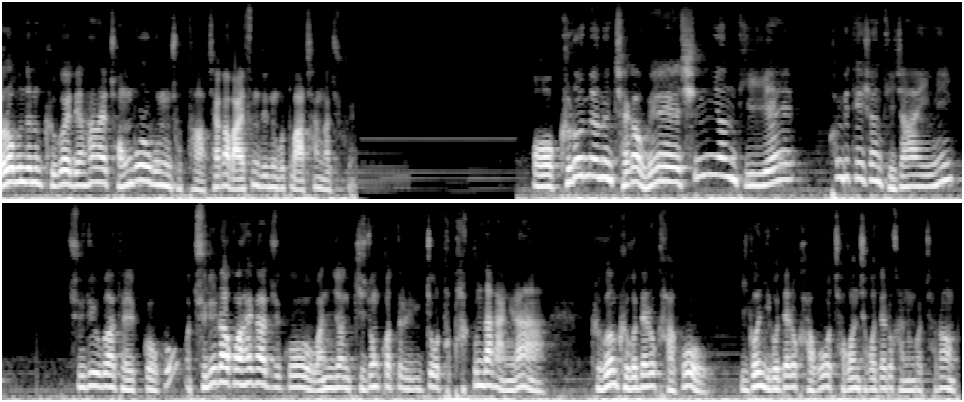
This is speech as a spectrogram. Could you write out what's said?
여러분들은 그거에 대한 하나의 정보로 보면 좋다. 제가 말씀드리는 것도 마찬가지고요. 어 그러면은 제가 왜 10년 뒤에 computation 디자인이 주류가 될 거고 주류라고 해가지고 완전 기존 것들을 이쪽으로 다 바꾼다가 아니라 그건 그거대로 가고 이건 이거대로 가고 저건 저거대로 가는 것처럼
